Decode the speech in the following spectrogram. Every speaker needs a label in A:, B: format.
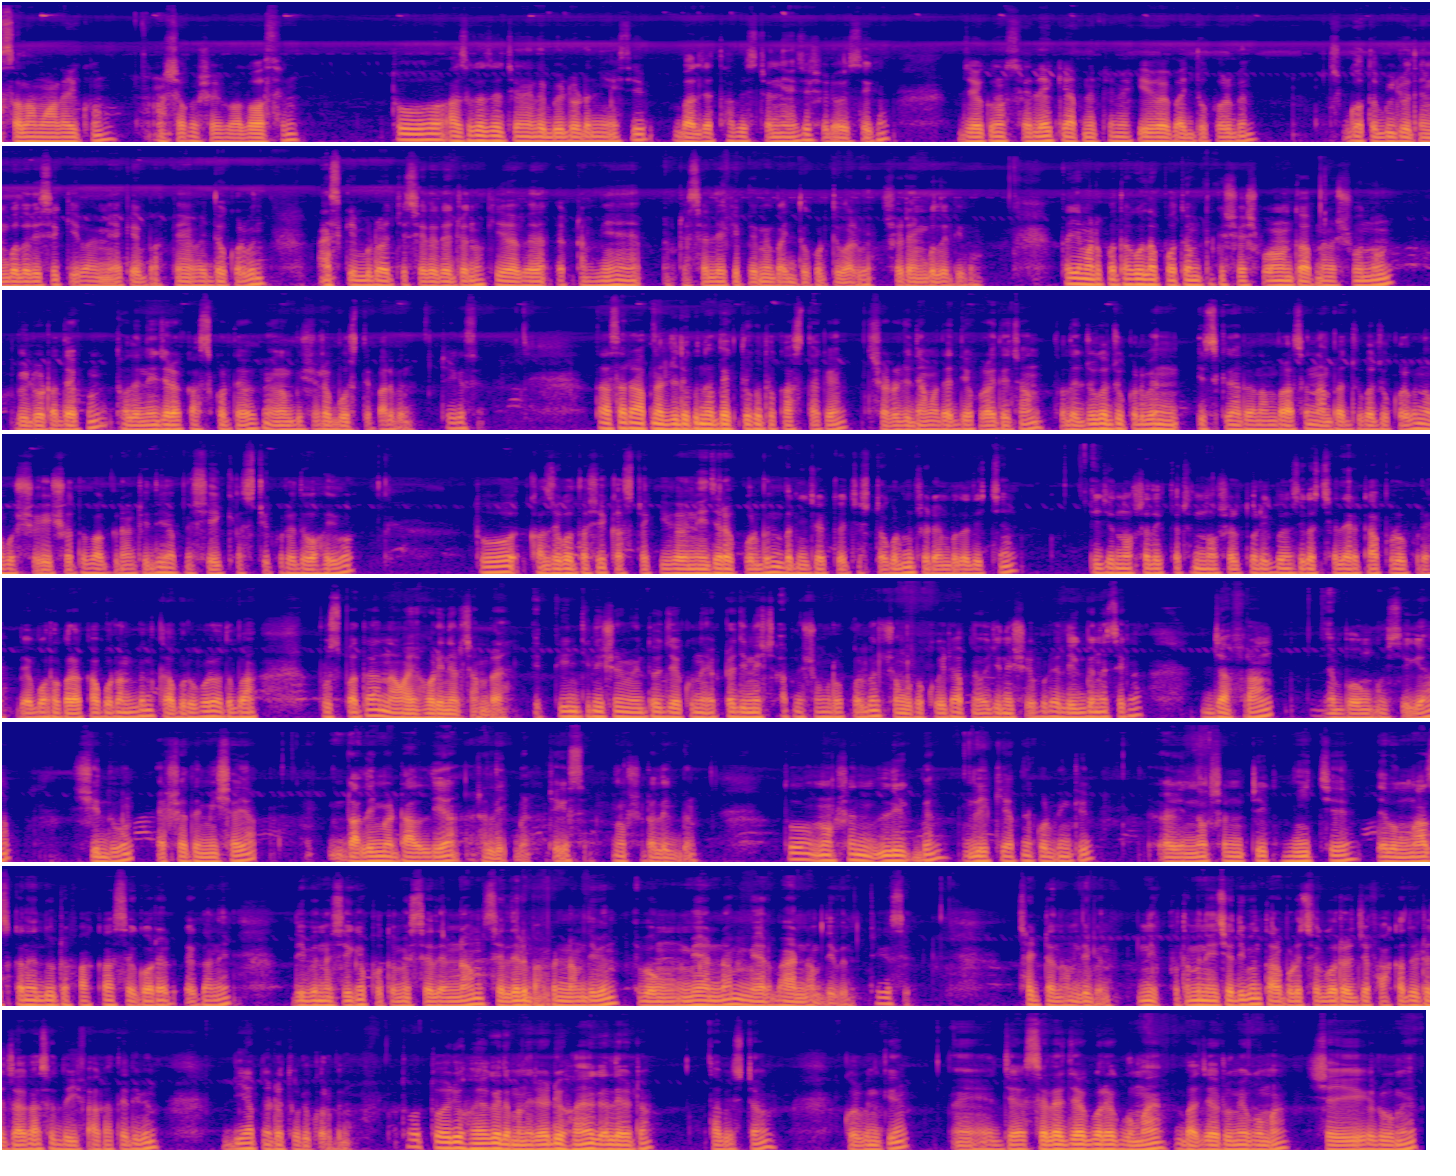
A: আসসালামু আলাইকুম। আশা করি সবাই ভালো আছেন। তো আজকে যে চ্যানেলে ভিডিওটা নিয়ে এসেছি বা যে থাবিসটা নিয়ে এসেছি সেটা হচ্ছে কি, যে কোনো ছেলেকে আপনি প্রেমে কীভাবে বাধ্য করবেন, গত ভিডিওতে আমি বলে দিয়েছি, কীভাবে মেয়েকে প্রেমে বাধ্য করবেন। আজকে ভিডিও হচ্ছে ছেলেদের জন্য কীভাবে একটা মেয়ে, একটা ছেলেকে প্রেমে বাধ্য করতে পারবে, সেটা আমি বলে দিব। তাই আমার কথাগুলো প্রথম থেকে শেষ পর্যন্ত আপনারা শুনুন, ভিডিওটা দেখুন, তাহলে নিজেরা কাজ করতে পারবেন এবং বিষয়টা বুঝতে পারবেন, ঠিক আছে? তাছাড়া আপনার যদি কোনো ব্যক্তিগত কাজ থাকে, সেটা যদি আমাদের দিয়ে করাইতে চান, তাহলে যোগাযোগ করবেন। স্ক্রিনে নাম্বার আছে, নাম্বার যোগাযোগ করবেন। অবশ্যই শতভাগ গ্যারান্টি দিয়ে আপনি সেই কাজটি করে দেওয়া হইব। তো কথা, সেই কাজটা কীভাবে নিজেরা করবেন বা নিজেকে চেষ্টা করবেন, সেটা আমি বলে দিচ্ছি। এই যে নকশা দেখতে পাচ্ছেন, নকশার তৈরি করবেন সেটা ছেলের কাপড় উপরে। ব্যবহার করা কাপড় আনবেন কাপড় উপরে অথবা পুষ্পাতা না হয় হরিণের চামড়ায় এই তিন জিনিসের মধ্যে যে কোনো একটা জিনিস আপনি সংগ্রহ করবেন, সংগ্রহ করে আপনি ওই জিনিসের উপরে লিখবেন হচ্ছে জাফরান এবং হচ্ছে গিয়া সিঁদুর একসাথে মিশাইয়া ডালিমের ডাল দিয়া এটা লিখবেন, ঠিক আছে? নকশাটা লিখবেন। তো নকশা লিখবেন, লিখে আপনি করবেন কি, এই নকশার ঠিক নিচে এবং মাঝখানে দুটো ফাঁকা আছে ঘরের, এখানে দিবেন হচ্ছে গিয়ে প্রথমে ছেলের নাম, ছেলের বাপের নাম দিবেন এবং মেয়ের নাম, মেয়ের মায়ের নাম দিবেন, ঠিক আছে? চারটা নাম দিবেন প্রথমে নিচে দিবেন, তারপরে হচ্ছে ঘরের যে ফাঁকা দুইটা জায়গা আছে, দুই ফাঁকাতে দিবেন, দিয়ে আপনি এটা তৈরি করবেন। তো তৈরি হয়ে গেলে মানে রেডি হয়ে গেলে এটা তাবিজটা করবেন কি যে ছেলে যে ঘরে ঘুমায় বা যে রুমে ঘুমায়, সেই রুমে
